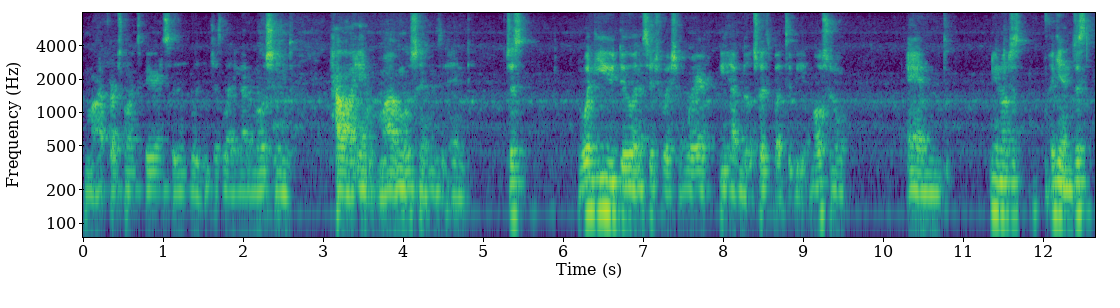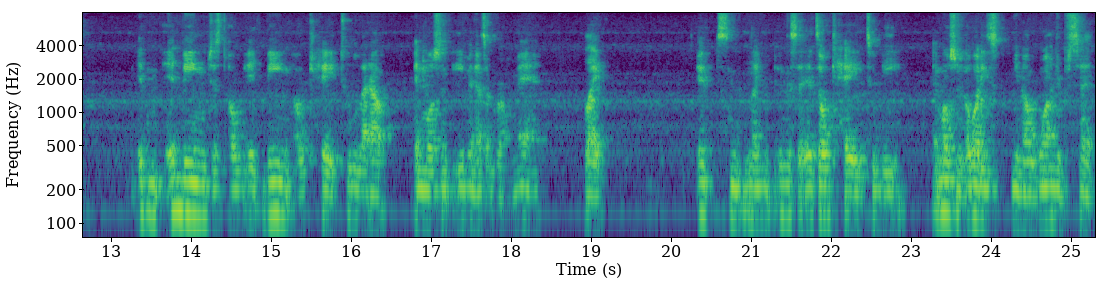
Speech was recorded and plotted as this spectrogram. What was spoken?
my personal experiences with just letting out emotions, how I handle my emotions, and just what do you do in a situation where you have no choice but to be emotional and you know just again just it, it being just it being okay to let out emotions even as a grown man like it's like, like I said, it's okay to be emotional. Nobody's, you know, 100%,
